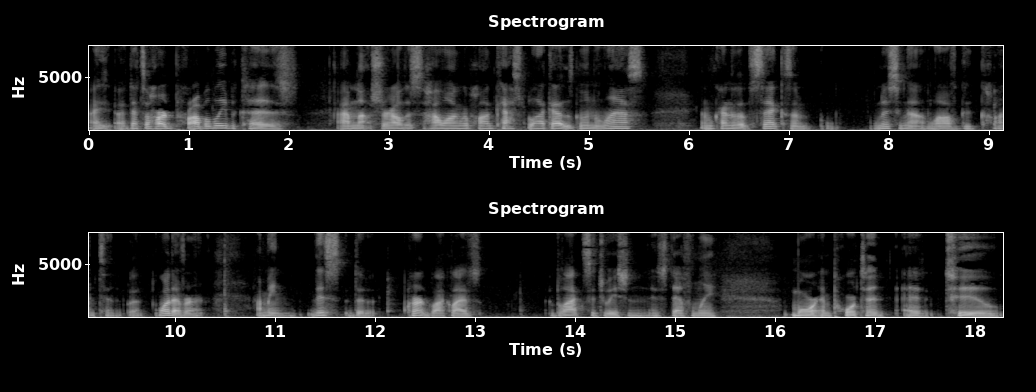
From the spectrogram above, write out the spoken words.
I uh, that's a hard probably because I'm not sure how this how long the podcast blackout is going to last. I'm kind of upset because I'm missing out a lot of good content, but whatever. I mean, this the current Black Lives Black situation is definitely more important uh, to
